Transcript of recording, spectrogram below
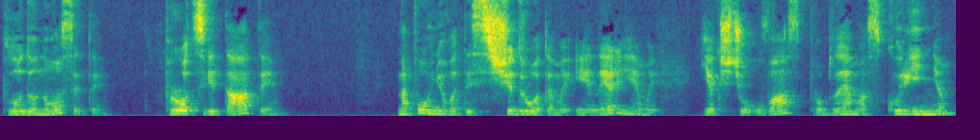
плодоносити, процвітати, наповнюватись щедротами і енергіями, якщо у вас проблема з корінням,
